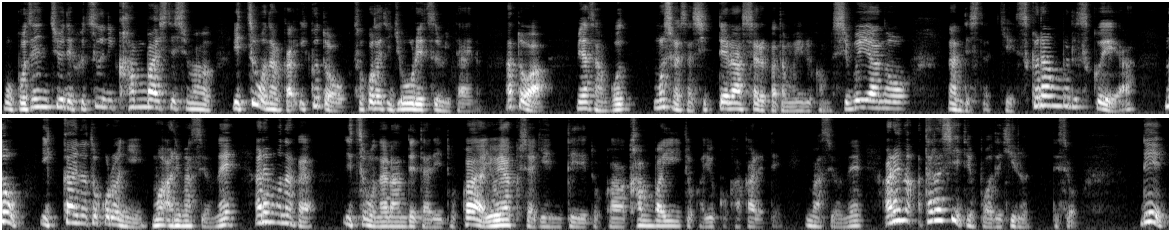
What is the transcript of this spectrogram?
もう午前中で普通に完売してしまう。いつもなんか行くとそこだけ行列みたいな。あとは、皆さんご、もしかしたら知ってらっしゃる方もいるかも。渋谷の、何でしたっけ、スクランブルスクエアの1階のところにもありますよね。あれもなんか、いつも並んでたりとか、予約者限定とか、完売とかよく書かれていますよね。あれの新しい店舗ができるんですよ。で、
